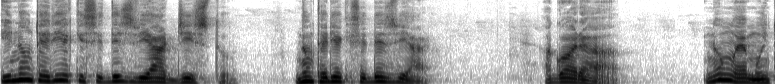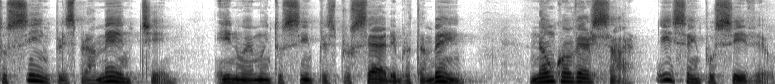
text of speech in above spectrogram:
E não teria que se desviar disto não teria que se desviar. Agora, não é muito simples para a mente, e não é muito simples para o cérebro também, não conversar. Isso é impossível.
